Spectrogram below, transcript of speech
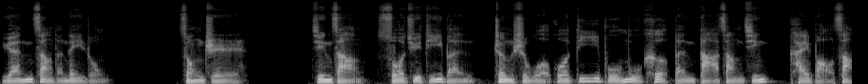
原藏的内容。总之，金藏所据底本，正是我国第一部木刻本大藏经《开宝藏》。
